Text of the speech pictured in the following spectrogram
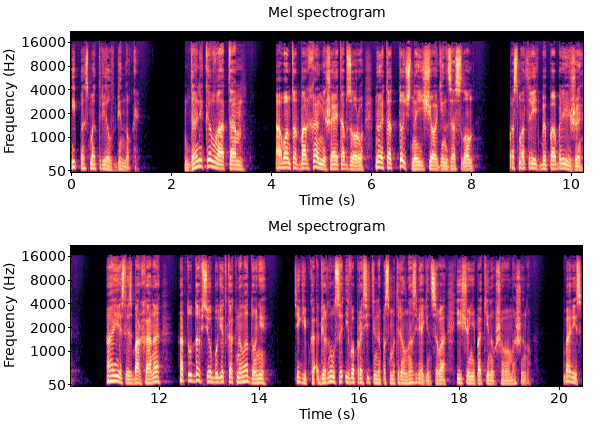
и посмотрел в бинокль. Далековато, а вон тот бархан мешает обзору, но это точно еще один заслон. Посмотреть бы поближе. А если с бархана, оттуда все будет как на ладони. Тегибко обернулся и вопросительно посмотрел на Звягинцева, еще не покинувшего машину. Борис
